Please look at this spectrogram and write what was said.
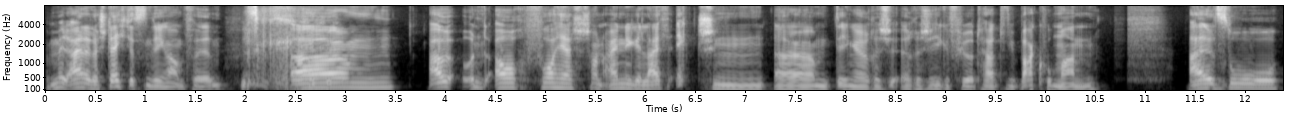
mit einer der schlechtesten Dinge am Film. ähm, und auch vorher schon einige Live-Action-Dinge Regie, Regie geführt hat, wie Bakuman. Also,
